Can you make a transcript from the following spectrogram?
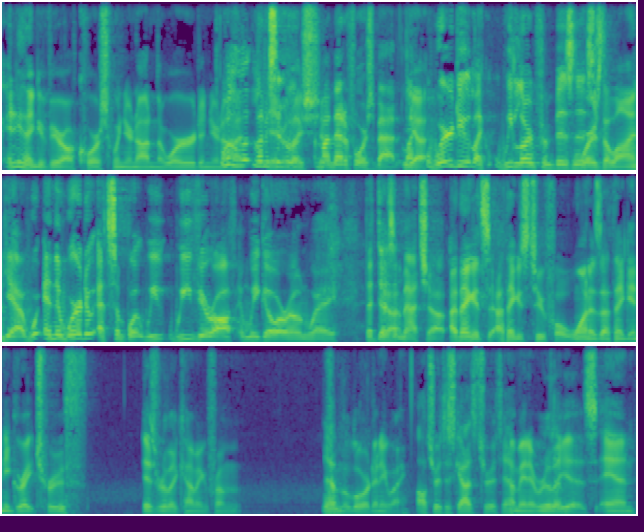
anything can veer off course when you're not in the Word and you're Well, not let, let me in say relationship. my metaphor is bad. Like, Yeah. where do like we learn from business? Where's the line? Yeah, and then where do at some point we we veer off and we go our own way that doesn't Yeah. match up. I think it's I think it's twofold. One is I think any great truth is really coming from Yeah. from the Lord anyway. All truth is God's truth. Yeah, I mean, it really Yeah. is. And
